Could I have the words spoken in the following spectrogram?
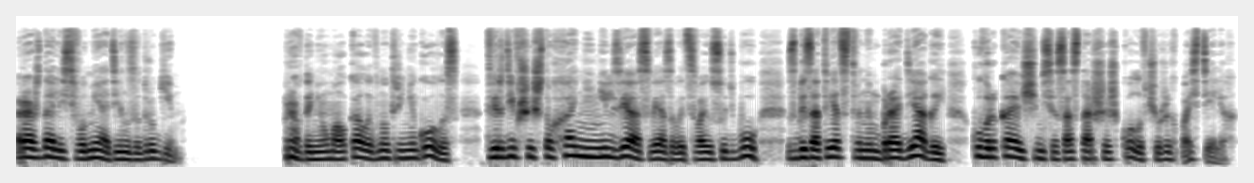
рождались в уме один за другим. Правда, не умолкал и внутренний голос, твердивший, что Ханне нельзя связывать свою судьбу с безответственным бродягой, кувыркающимся со старшей школы в чужих постелях.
